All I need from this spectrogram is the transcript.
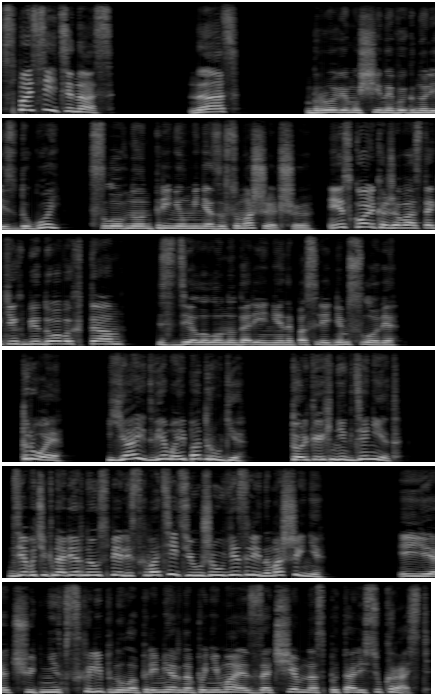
«Спасите нас!» «Нас?» Брови мужчины выгнулись дугой, словно он принял меня за сумасшедшую. «И сколько же вас таких бедовых там?» Сделал он ударение на последнем слове. «Трое. Я и две мои подруги. Только их нигде нет. Девочек, наверное, успели схватить и уже увезли на машине. И я чуть не всхлипнула, примерно понимая, зачем нас пытались украсть.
